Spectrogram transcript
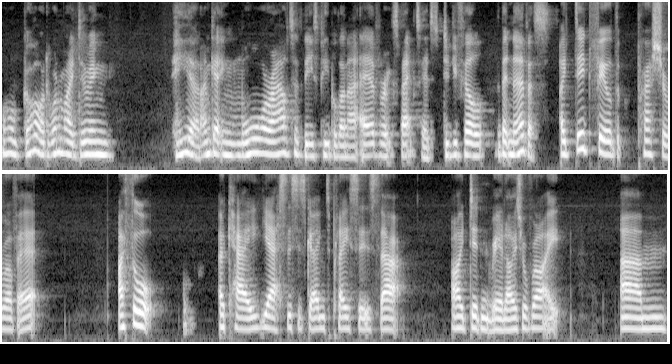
oh God, what am I doing here? I'm getting more out of these people than I ever expected. Did you feel a bit nervous? I did feel the pressure of it. I thought, okay, yes, this is going to places that I didn't realise you're right. Um,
